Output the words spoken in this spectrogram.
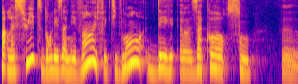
par la suite, dans les années 20, effectivement, des euh, accords sont euh,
